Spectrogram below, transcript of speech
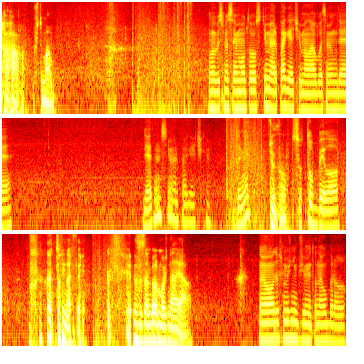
Haha, už to mám. Mohli bychom sejmout toho s tím RPGčem, ale já vůbec nevím, kde je. Kde je ten s tím RPGčkem? Země? Tyvo, Co to bylo? to nevím. to jsem byl možná já. No jo, dost možný, že mi to neubralo.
